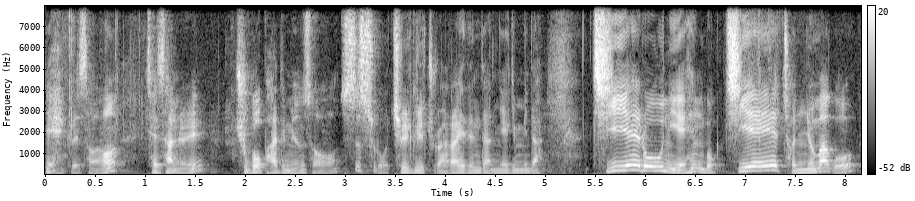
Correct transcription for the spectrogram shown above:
예, 그래서 재산을 주고받으면서 스스로 즐길 줄 알아야 된다는 얘기입니다. 지혜로운 이의 행복, 지혜에 전념하고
